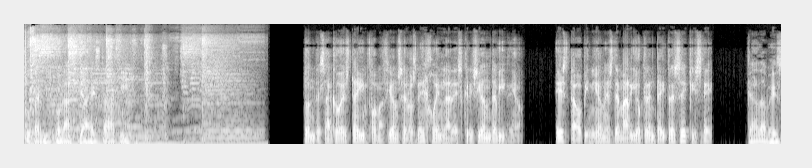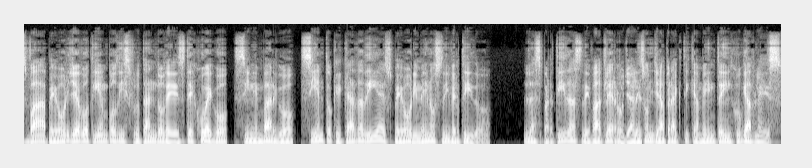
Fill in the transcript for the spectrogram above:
Super Nicolás ya está aquí. Donde saco esta información se los dejo en la descripción de vídeo. Esta opinión es de Mario 33XD. Cada vez va a peor, llevo tiempo disfrutando de este juego, sin embargo, siento que cada día es peor y menos divertido. Las partidas de Battle Royale son ya prácticamente injugables,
